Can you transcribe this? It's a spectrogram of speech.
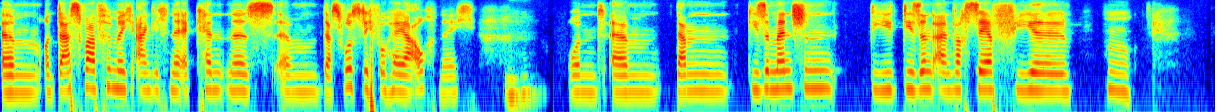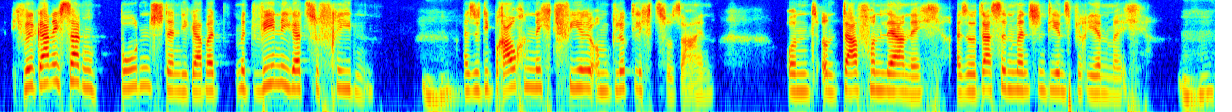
Ähm, und das war für mich eigentlich eine Erkenntnis, ähm, das wusste ich vorher ja auch nicht. Mhm. Und ähm, dann diese Menschen, die, die sind einfach sehr viel, hm, ich will gar nicht sagen bodenständiger, aber mit weniger zufrieden. Mhm. Also die brauchen nicht viel, um glücklich zu sein. Und, und davon lerne ich. Also das sind Menschen, die inspirieren mich. Mhm.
